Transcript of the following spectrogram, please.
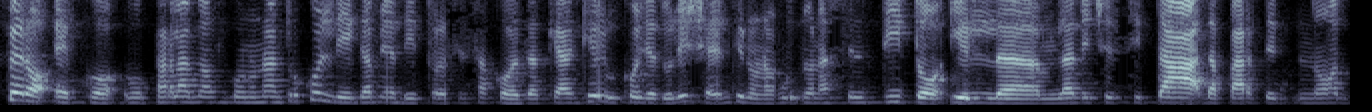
Però ecco, parlando anche con un altro collega mi ha detto la stessa cosa, che anche lui con gli adolescenti non ha, avuto- non ha sentito il, la necessità da parte no,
